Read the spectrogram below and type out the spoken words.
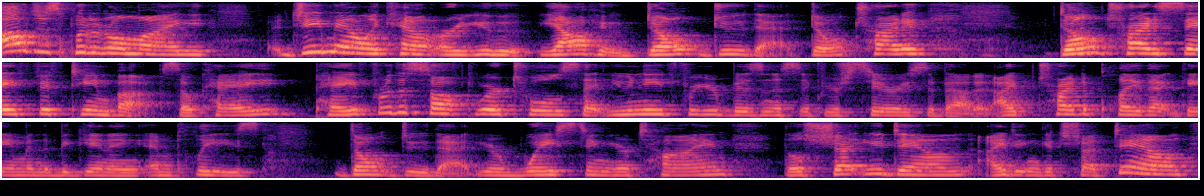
I'll just put it on my Gmail account or Yahoo. Don't do that. Don't try to don't try to save 15 bucks, okay? Pay for the software tools that you need for your business if you're serious about it. I tried to play that game in the beginning, and please don't do that. You're wasting your time. They'll shut you down. I didn't get shut down,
